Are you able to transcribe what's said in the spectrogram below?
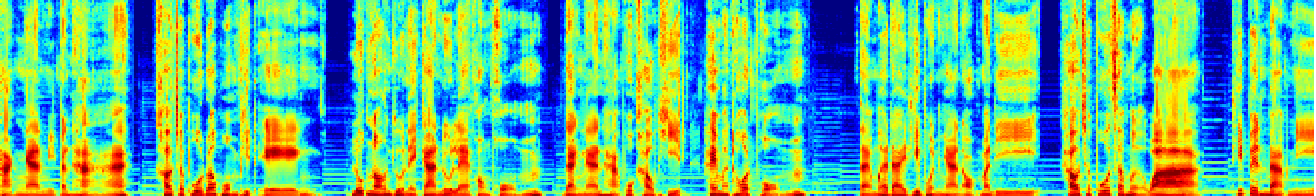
หากงานมีปัญหา เขาจะพูดว่าผมผิดเอง ลูกน้องอยู่ในการดูแลของผม ดังนั้นหากพวกเขาผิดให้มาโทษผม แต่เมื่อใดที่ผลงานออกมาดี เขาจะพูดเสมอว่า ที่เป็นแบบนี้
